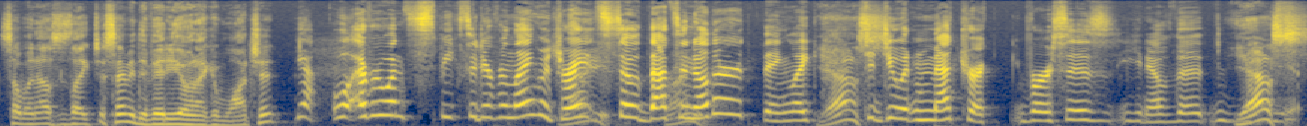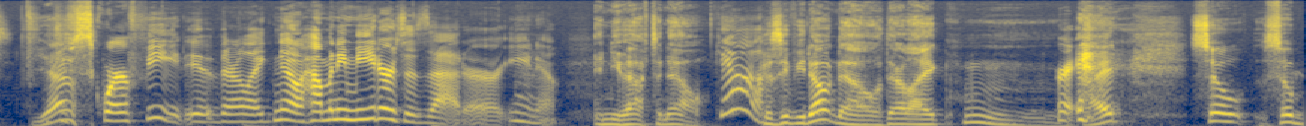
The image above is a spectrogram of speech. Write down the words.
someone else is like, just send me the video and I can watch it. Yeah. Well, everyone speaks a different language, right? Right, So that's right. another thing, like Yes. to do it in metric versus, you know, the Yes, you know, yes. square feet. They're like, no, how many meters is that? Or, you know, and you have to know. Yeah. Because if you don't know, they're like, hmm. Right. So so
